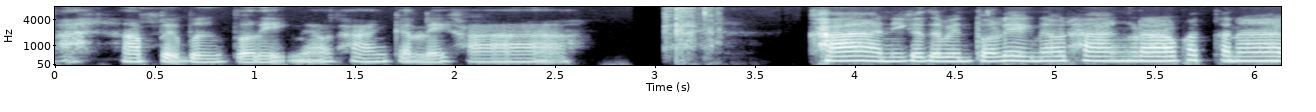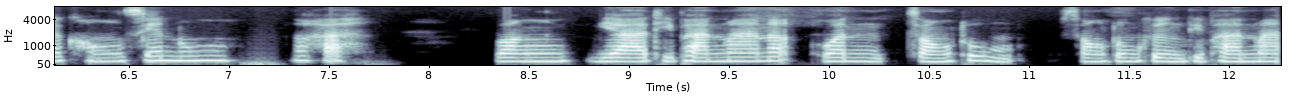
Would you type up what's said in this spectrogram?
ไปเราไปเบิ่งตัวเลขแนวทางกันเลยค่ะ ค่ะนี่ก็จะเป็นตัวเลขแนวทางลาวพัฒนาของเซียนหนุ่มเนาะค่ะวังยาที่ผ่านมาเนาะวันสองทุ่มสองทุ่มครึ่งที่ผ่านมา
